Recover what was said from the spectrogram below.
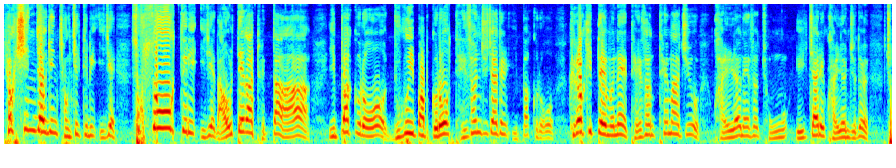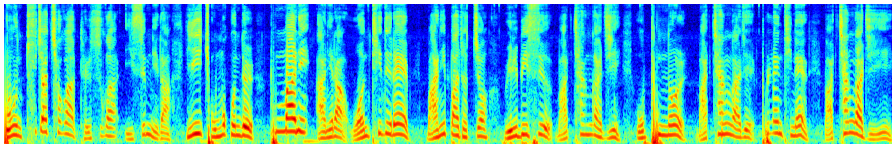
혁신적인 정책들이 이제 속속들이 이제 나올 때가 됐다. 입 밖으로 누구 입 밖으로 대선 주자들 입 밖으로 그렇기 때문에 대선 테마주 관련해서 종, 일자리 관련주들 좋은 투자처가 될 수가 있습니다. 이 종목군들 뿐만이 아니라 원티드랩 많이 빠졌죠. 윌비스 마찬가지, 오픈롤 마찬가지, 플랜티넨 마찬가지.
